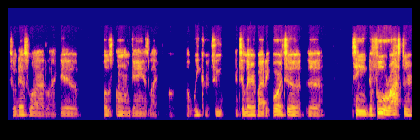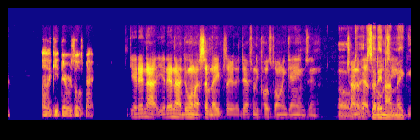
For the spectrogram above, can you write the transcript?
So that's why like they'll postpone games like for a week or two until everybody or until the team, the full roster, uh, get their results back. Yeah, they're not. Yeah, they're not doing like seven to eight players. They're definitely postponing games and oh, trying okay. to have. So the they're not team. making.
